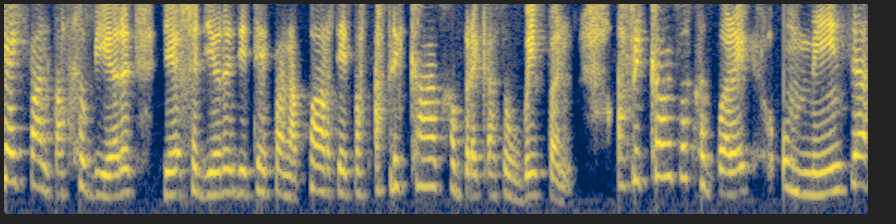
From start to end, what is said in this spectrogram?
kyk van wat gebeur het gedurende die tyd van apartheid, was Afrikaans gebruik as 'n weapon. Afrikaans was gebruik om mense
